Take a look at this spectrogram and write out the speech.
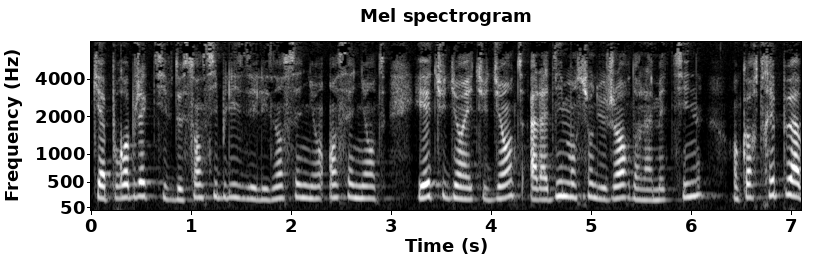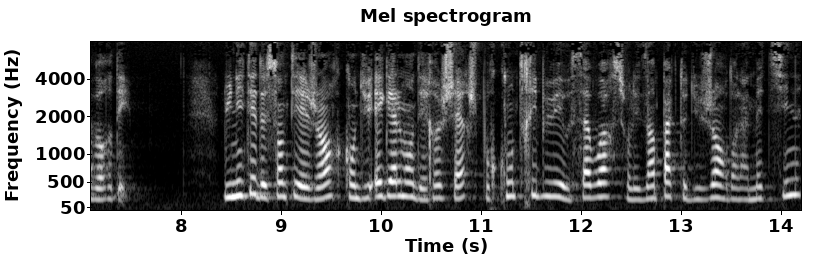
qui a pour objectif de sensibiliser les enseignants, enseignantes et étudiants étudiantes à la dimension du genre dans la médecine, encore très peu abordée. L'unité de santé et genre conduit également des recherches pour contribuer au savoir sur les impacts du genre dans la médecine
